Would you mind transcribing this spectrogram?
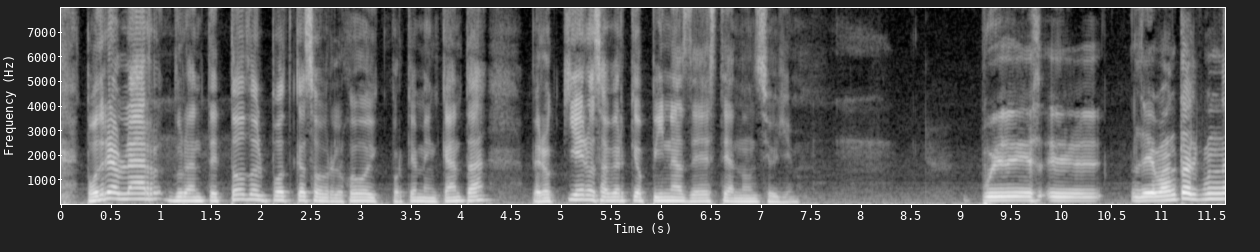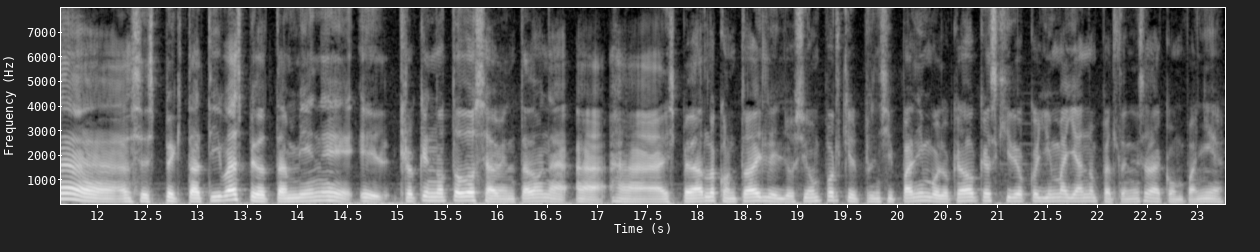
podría hablar durante todo el podcast sobre el juego y por qué me encanta. Pero quiero saber qué opinas de este anuncio, Jim. Pues eh, levanta algunas expectativas, pero también eh, creo que no todos se aventaron a, esperarlo con toda la ilusión porque el principal involucrado que es Hideo Kojima ya no pertenece a la compañía.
